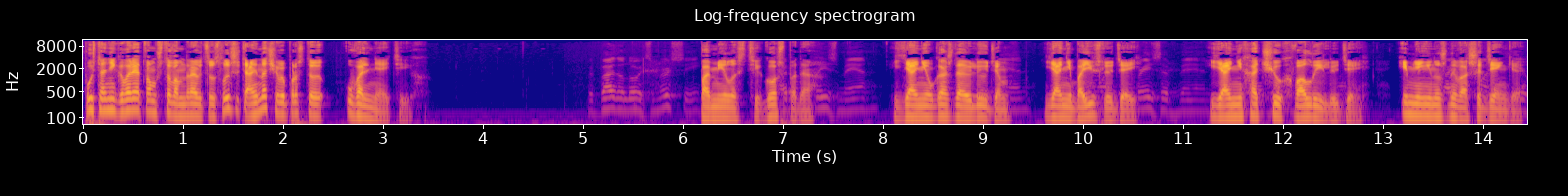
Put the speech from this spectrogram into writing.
Пусть они говорят вам, что вам нравится услышать, а иначе вы просто увольняете их. По милости Господа, я не угождаю людям, я не боюсь людей, я не хочу хвалы людей, и мне не нужны ваши деньги.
